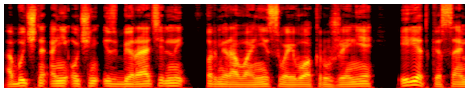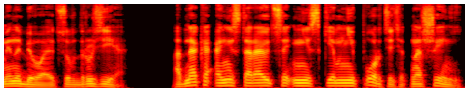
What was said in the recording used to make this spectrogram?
Обычно они очень избирательны в формировании своего окружения и редко сами набиваются в друзья. Однако они стараются ни с кем не портить отношений,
